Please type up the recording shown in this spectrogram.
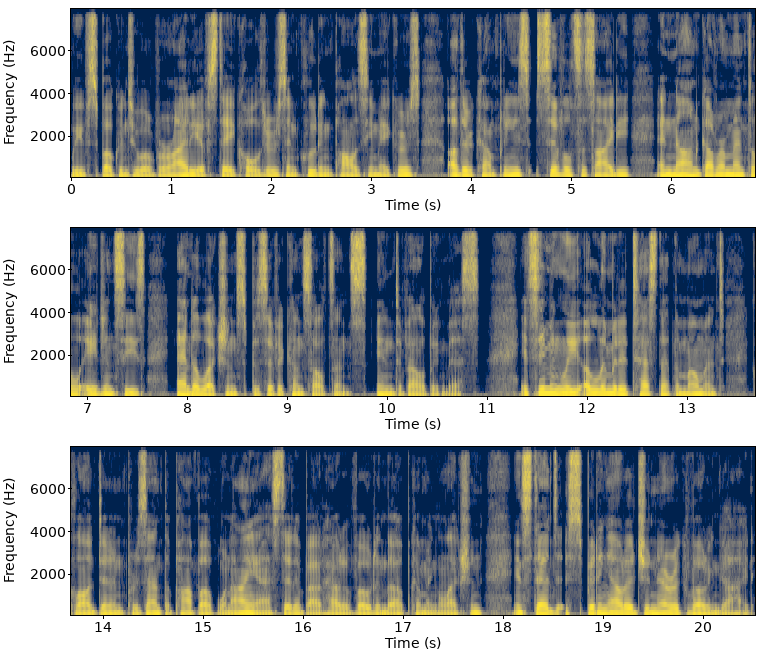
We've spoken to a variety of stakeholders, including policymakers, other companies, civil society, and non governmental agencies and election specific consultants in developing this. It's seemingly a limited test at the moment. Claude didn't present the pop up when I asked it about how to vote in the upcoming election, instead, spitting out a generic voting guide.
